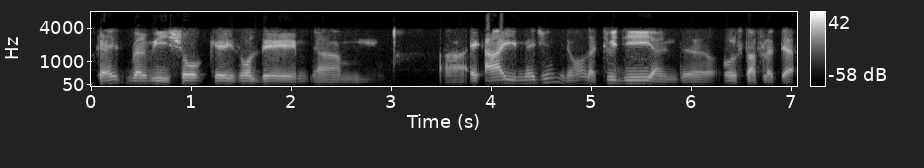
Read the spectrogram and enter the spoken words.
okay, where we showcase all the um, uh, AI imaging, you know, like 3D and uh, all stuff like that.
